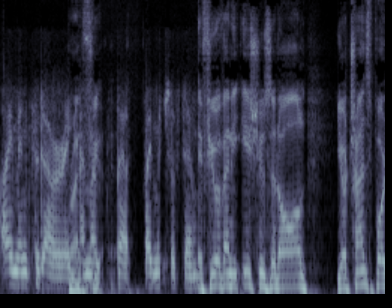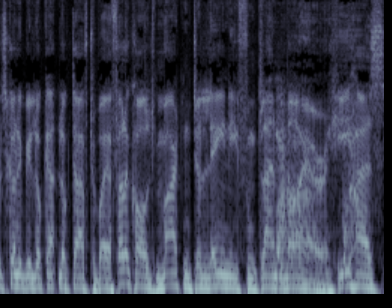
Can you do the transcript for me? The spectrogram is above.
I'm in Kildare. Right, I'm up by, Mitchellstown. If you have any issues at all, your transport's going to be look at, looked after by a fellow called Martin Delaney from Glanmire. He has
